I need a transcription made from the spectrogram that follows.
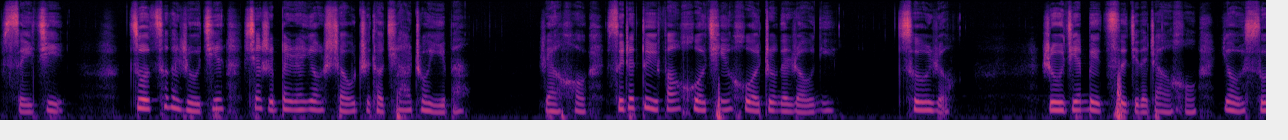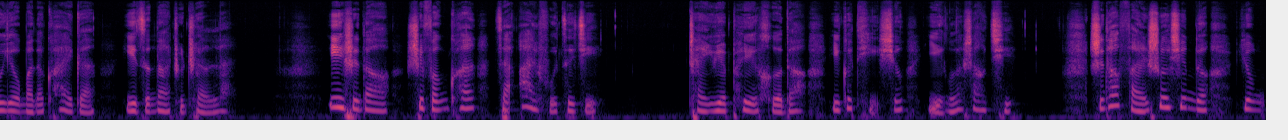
随即左侧的乳尖像是被人用手指头掐住一般，然后随着对方或轻或重的揉捏、粗揉，乳尖被刺激的涨红，又酥又麻的快感一自那处传来。意识到是冯宽在爱抚自己，陈月配合的一个挺胸迎了上去，使他反射性的用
